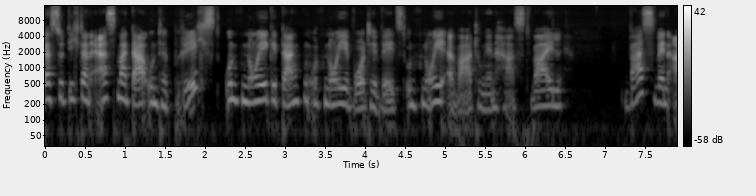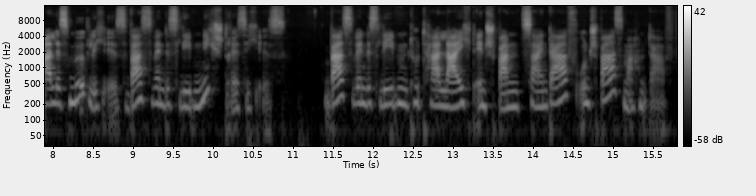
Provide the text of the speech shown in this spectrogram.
dass du dich dann erstmal da unterbrichst und neue Gedanken und neue Worte wählst und neue Erwartungen hast, weil was, wenn alles möglich ist? Was, wenn das Leben nicht stressig ist? Was, wenn das Leben total leicht entspannt sein darf und Spaß machen darf?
